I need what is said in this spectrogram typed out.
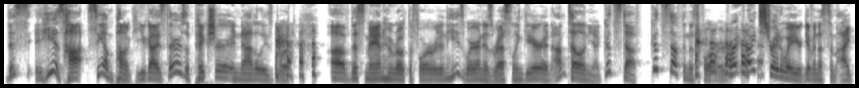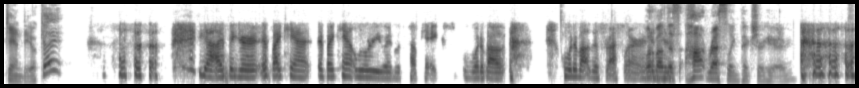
this he is hot. CM Punk, you guys. There's a picture in Natalie's book of this man who wrote the forward, and he's wearing his wrestling gear. And I'm telling you, good stuff. Good stuff in this forward. right, right straight away. You're giving us some eye candy. Okay. yeah, I figure if I can't if I can't lure you in with cupcakes, what about what about this wrestler? What about his... this hot wrestling picture here?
